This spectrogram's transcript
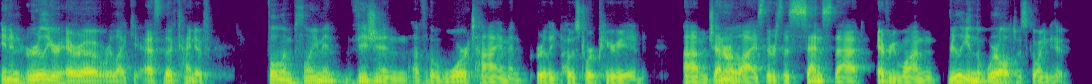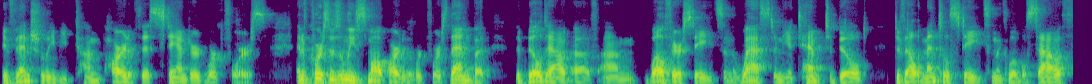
in an earlier era, or like as the kind of full employment vision of the wartime and early post-war period um, generalized, there was this sense that everyone really in the world was going to eventually become part of this standard workforce. And of course, it was only a small part of the workforce then, but the build out of um, welfare states in the West and the attempt to build developmental states in the global South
